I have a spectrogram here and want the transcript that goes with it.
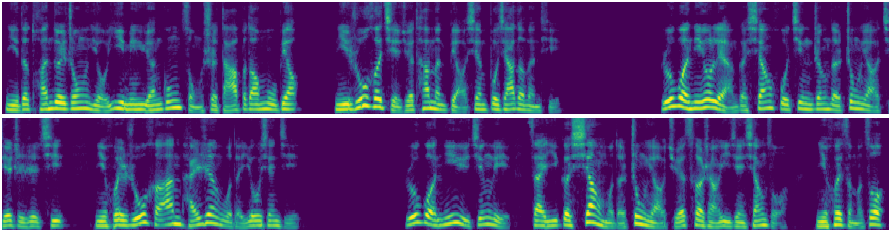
你的团队中有一名员工总是达不到目标，你如何解决他们表现不佳的问题？如果你有两个相互竞争的重要截止日期，你会如何安排任务的优先级？如果你与经理在一个项目的重要决策上意见相左，你会怎么做？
